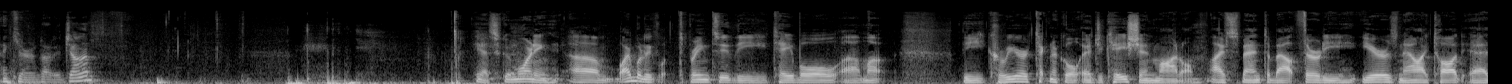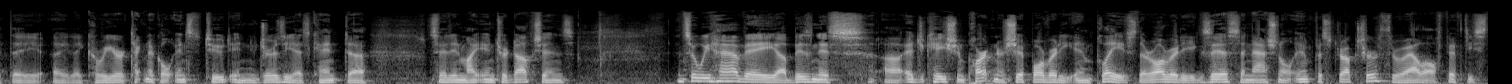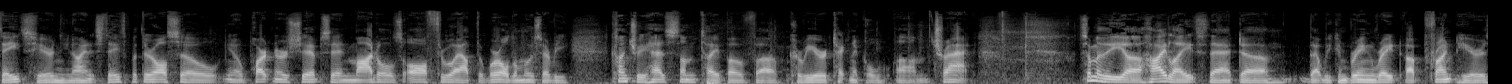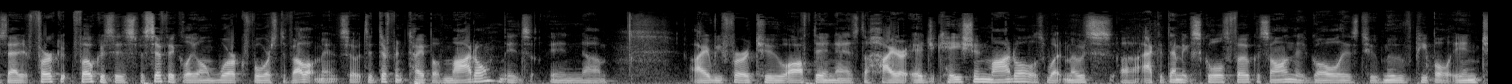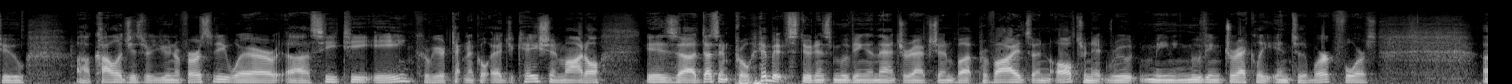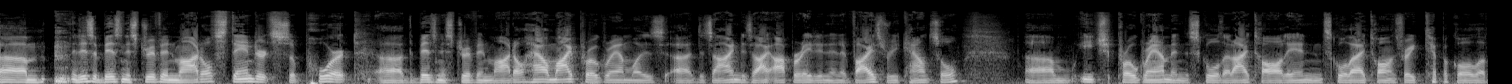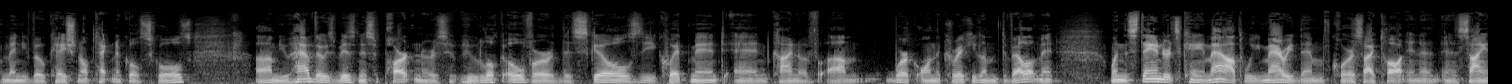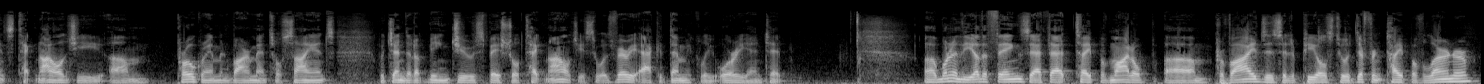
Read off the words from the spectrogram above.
Thank you, Arundhati. John? Yes, good morning. Um, I would like to bring to the table um, uh, the career technical education model. I've spent about 30 years now. I taught at the, uh, the Career Technical Institute in New Jersey, as Kent uh, said in my introductions. And so we have a, a business uh, education partnership already in place. There already exists a national infrastructure throughout all 50 states here in the United States, but there are also you know partnerships and models all throughout the world. Almost every country has some type of uh, career technical um, track. Some of the uh, highlights that uh, that we can bring right up front here is that it fo- focuses specifically on workforce development. So it's a different type of model. It's in um, I refer to often as the higher education model, is what most uh, academic schools focus on. The goal is to move people into uh, colleges or university where uh, CTE, Career Technical Education model, is uh, doesn't prohibit students moving in that direction, but provides an alternate route, meaning moving directly into the workforce. Um, it is a business driven model. Standards support uh, the business driven model. How my program was uh, designed is I operated an advisory council. Um, each program in the school that I taught in, the school that I taught in is very typical of many vocational technical schools. Um, you have those business partners who, who, look over the skills, the equipment, and kind of um, work on the curriculum development. When the standards came out, we married them. Of course, I taught in a, in a science technology um, program, environmental science, which ended up being geospatial technology. So it was very academically oriented. Uh, one of the other things that that type of model um, provides is it appeals to a different type of learner.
